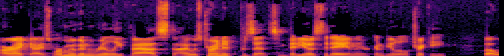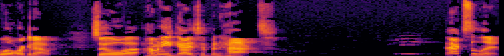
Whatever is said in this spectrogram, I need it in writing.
All right, guys, we're moving really fast. I was trying to present some videos today, and they're going to be a little tricky, but we'll work it out. So, uh, how many of you guys have been hacked? Excellent.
